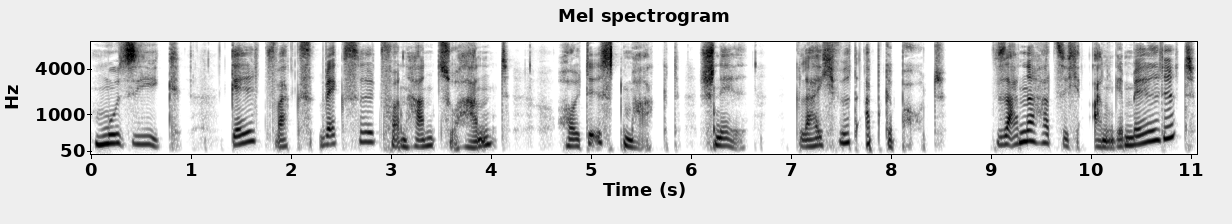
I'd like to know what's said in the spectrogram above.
Musik, Geld wechselt von Hand zu Hand, heute ist Markt, schnell, gleich wird abgebaut. Sanne hat sich angemeldet,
